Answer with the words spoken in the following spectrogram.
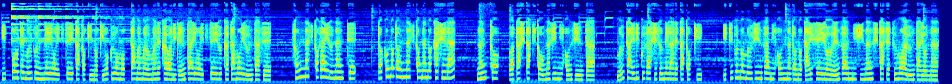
一方でムー文明を生きていた時の記憶を持ったまま生まれ変わり現代を生きている方もいるんだぜ。そんな人がいるなんて、どこのどんな人なのかしら？なんと、私たちと同じ日本人だ。ムー大陸が沈められた時、一部のムー人が日本などの太平洋沿岸に避難した説もあるんだよな。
